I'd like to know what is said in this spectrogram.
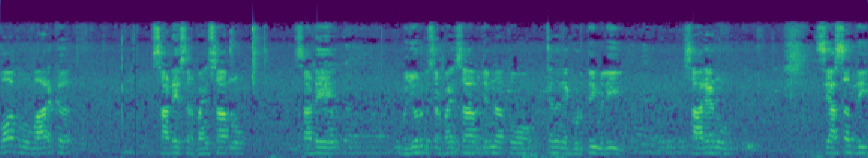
ਬਹੁਤ ਮੁਬਾਰਕ ਸਾਡੇ ਸਰਪੰਚ ਸਾਹਿਬ ਨੂੰ, ਸਾਡੇ ਬਜ਼ੁਰਗ ਸਰਪੰਚ ਸਾਹਿਬ ਜਿਨ੍ਹਾਂ ਤੋਂ ਕਹਿੰਦੇ ਨੇ ਗੁੜਤੀ ਮਿਲੀ, ਸਾਰਿਆਂ ਨੂੰ ਸਿਆਸਤ ਦੀ।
